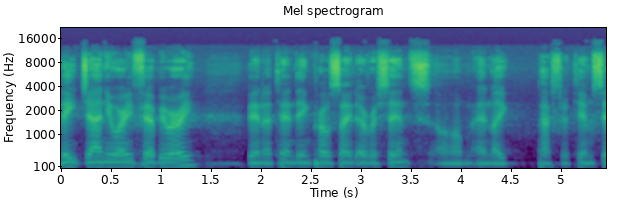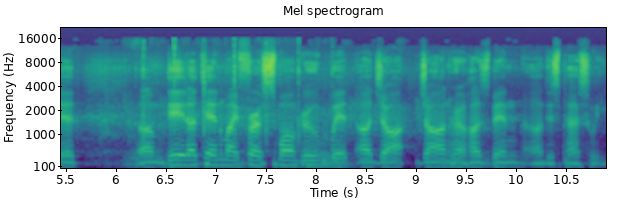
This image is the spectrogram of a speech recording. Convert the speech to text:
late January, February, been attending Pearlside ever since. Um, and like Pastor Tim said, um, did attend my first small group with uh, John, John, her husband, uh, this past week.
